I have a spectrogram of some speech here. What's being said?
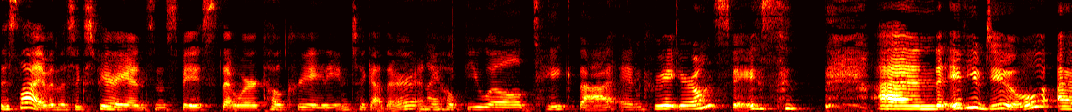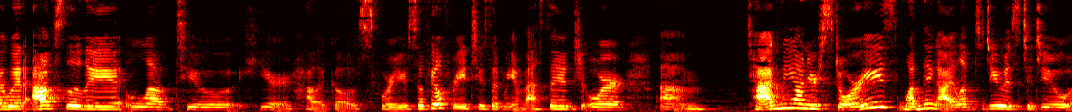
this live and this experience and space that we're co-creating together and I hope you will take that and create your own space. and if you do, I would absolutely love to hear how it goes for you. So feel free to send me a message or um, tag me on your stories. One thing I love to do is to do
